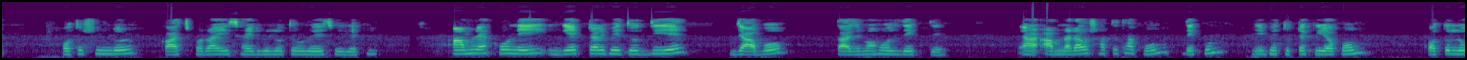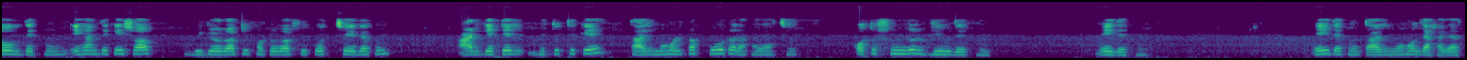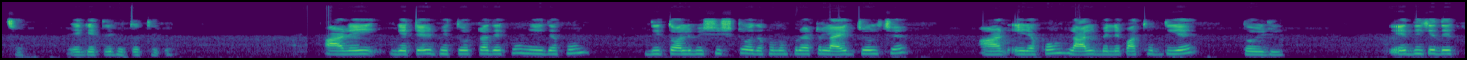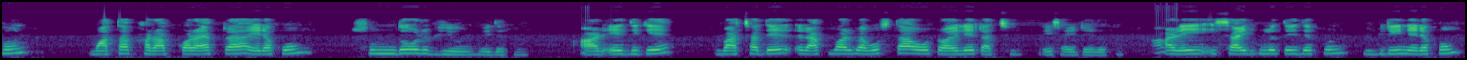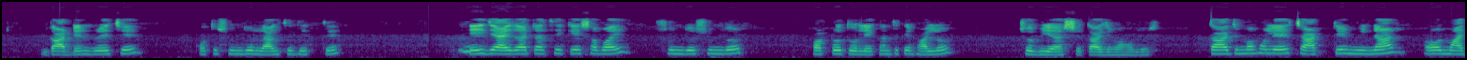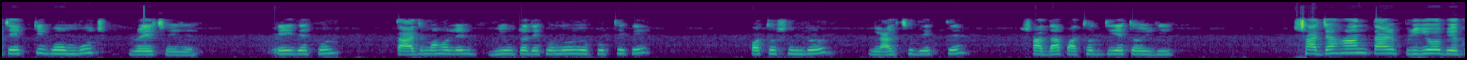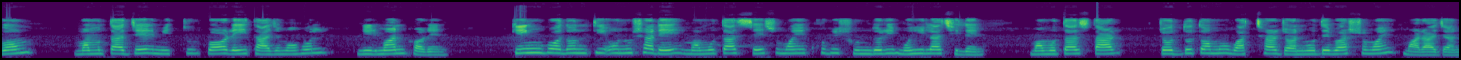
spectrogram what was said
কত সুন্দর কাজ করা এই সাইড সাইডগুলোতেও রয়েছে দেখুন। আমরা এখন এই গেটটার ভেতর দিয়ে যাব তাজমহল দেখতে। আর আপনারাও সাথে থাকুন, দেখুন এই ভেতরটা কীরকম, কত লোক, দেখুন। এখান থেকেই সব ভিডিওগ্রাফি, ফটোগ্রাফি করছে দেখুন। আর গেটের ভেতর থেকে তাজমহলটা পুরোটা দেখা যাচ্ছে। কত সুন্দর ভিউ, দেখুন। এই দেখুন। এই দেখুন, তাজমহল দেখা যাচ্ছে। এই গেটের ভেতর থেকে। আর এই গেটের ভেতরটা দেখুন, এই দেখুন, দ্বিতল বিশিষ্ট, দেখুন, উপরে একটা লাইট জ্বলছে, আর এরকম লাল বেলে পাথর দিয়ে তৈরি। এদিকে দেখুন, মাথা খারাপ করা একটা এরকম সুন্দর ভিউ, এই দেখুন। আর এইদিকে বাচ্চাদের রাখবার ব্যবস্থা ও টয়লেট আছে, এই সাইডে দেখুন। আর এই সাইডগুলোতেই দেখুন, গ্রিন এরকম গার্ডেন রয়েছে। কত সুন্দর লাগছে দেখতে। এই জায়গাটা থেকে সবাই সুন্দর সুন্দর ফটো তোলে। এখান থেকে ভালো ছবি আসে তাজমহলের। তাজমহলে চারটে মিনার ওর মাঝে একটি গম্বুজ রয়েছে এই যে। এই দেখুন, তাজমহলের ভিউটা দেখুন ওই উপর থেকে। কত সুন্দর লাগছে দেখতে। সাদা পাথর দিয়ে তৈরি। শাহজাহান তার প্রিয় বেগম মমতাজের মৃত্যুর পর এই তাজমহল নির্মাণ করেন। কিংবদন্তি অনুসারে মমতাজ সে সময়ে খুবই সুন্দরী মহিলা ছিলেন। মমতাজ তার চোদ্দতম বাচ্চার জন্ম দেবার সময় মারা যান।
